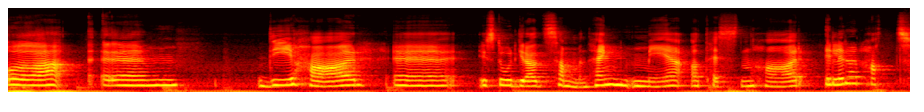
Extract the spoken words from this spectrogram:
og um, de har uh, i stor grad sammenheng med at hesten har, eller har hatt,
